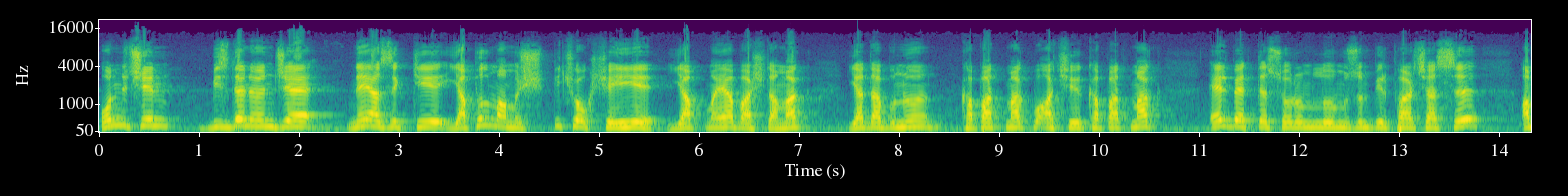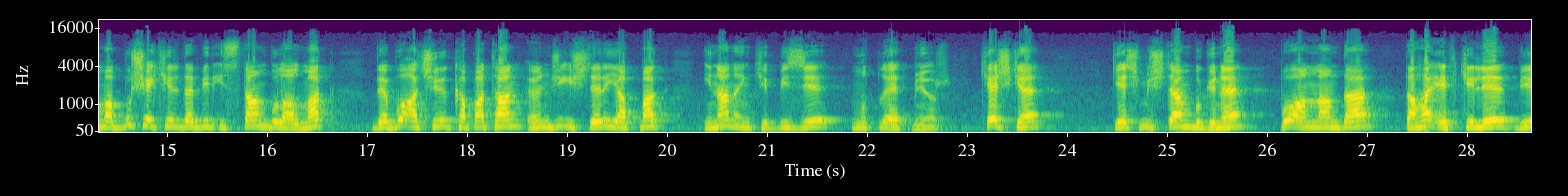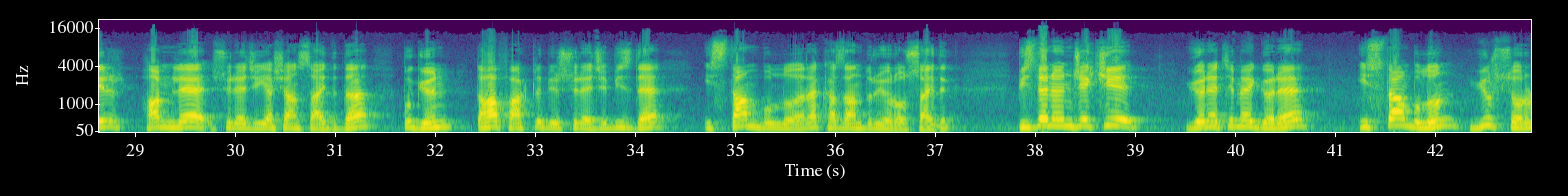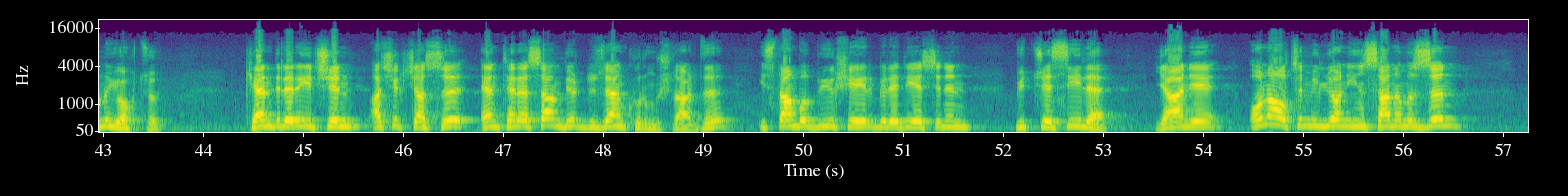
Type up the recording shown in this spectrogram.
Onun için bizden önce ne yazık ki yapılmamış birçok şeyi yapmaya başlamak ya da bunu kapatmak, bu açığı kapatmak elbette sorumluluğumuzun bir parçası ama bu şekilde bir İstanbul almak ve bu açığı kapatan öncü işleri yapmak inanın ki bizi mutlu etmiyor. Keşke geçmişten bugüne bu anlamda daha etkili bir hamle süreci yaşansaydı da bugün daha farklı bir süreci biz de İstanbullulara kazandırıyor olsaydık. Bizden önceki yönetime göre İstanbul'un yurt sorunu yoktu. Kendileri için açıkçası enteresan bir düzen kurmuşlardı. İstanbul Büyükşehir Belediyesi'nin bütçesiyle yani 16 milyon insanımızın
